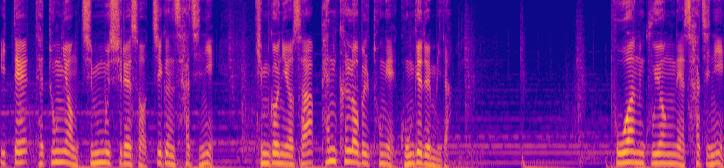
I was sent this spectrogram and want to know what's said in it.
이때 대통령 집무실에서 찍은 사진이 김건희 여사 팬클럽을 통해 공개됩니다. 보안 구역 내 사진이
